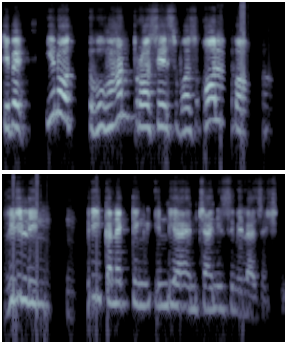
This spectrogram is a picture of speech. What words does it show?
Tibet, you know, the Wuhan process was all about relinking, reconnecting India and Chinese civilization.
